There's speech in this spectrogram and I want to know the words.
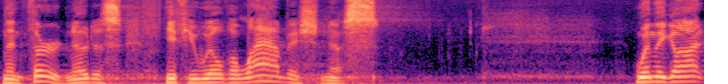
And then, third, notice, if you will, the lavishness when they got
